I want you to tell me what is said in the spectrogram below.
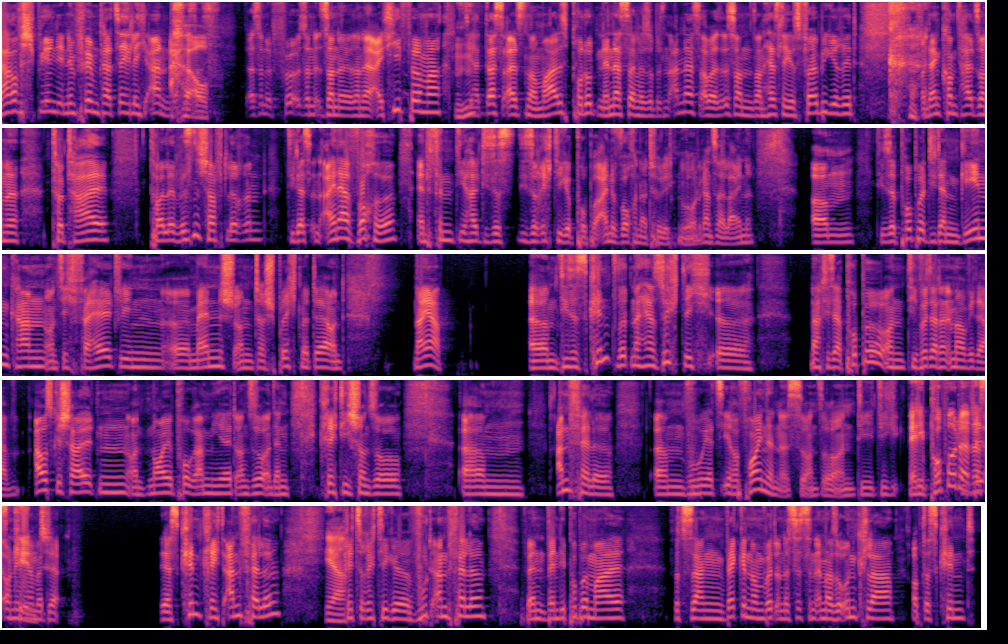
Darauf spielen die in dem Film tatsächlich an. Ach, hör auf. Das ist so eine, so eine, so eine, so eine IT-Firma, mhm. die hat das als normales Produkt, nennen das dann so ein bisschen anders, aber es ist so ein, so ein hässliches Furby-Gerät. Und dann kommt halt so eine total tolle Wissenschaftlerin, die das in einer Woche entfindet, die halt dieses, diese richtige Puppe. Eine Woche natürlich nur und ganz alleine. Ähm, diese Puppe, die dann gehen kann und sich verhält wie ein äh, Mensch und äh, spricht mit der und naja, ähm, dieses Kind wird nachher süchtig äh, nach dieser Puppe und die wird ja dann immer wieder ausgeschalten und neu programmiert und so und dann kriegt die schon so ähm, Anfälle, ähm, wo jetzt ihre Freundin ist und so und die die Wer die Puppe oder das Kind? Der, das Kind kriegt Anfälle, ja. kriegt so richtige Wutanfälle, wenn, wenn die Puppe mal sozusagen weggenommen wird und es ist dann immer so unklar, ob das Kind,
